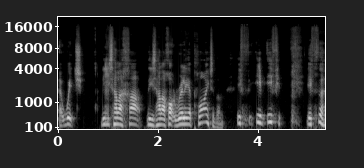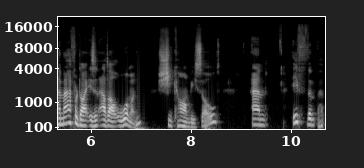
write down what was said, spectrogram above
at which these halachot these halachot really apply to them. If if if if the hermaphrodite is an adult woman, she can't be sold, and if the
